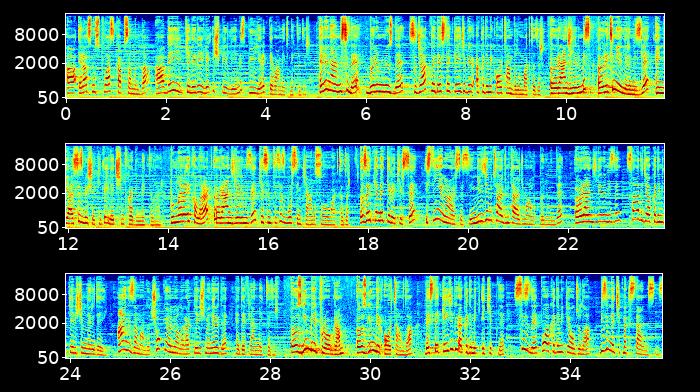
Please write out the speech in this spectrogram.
Erasmus Plus kapsamında AB ülkeleriyle işbirliğimiz büyüyerek devam etmektedir. En önemlisi de bölümümüzde sıcak ve destekleyici bir akademik ortam bulunmaktadır. Öğrencilerimiz öğretim üyelerimizle engelsiz bir şekilde iletişim kurabilmekteler. Bunlara ek olarak öğrencilerimize kesintisiz burs imkanı sunulmaktadır. Özetlemek gerekirse İstinye Üniversitesi İngilizce Mütercim Tercümanlık bölümünde öğrencilerimizin sadece akademik gelişimleri değil, aynı zamanda çok yönlü olarak gelişmeleri de hedeflenmektedir. Özgün bir program, özgün bir ortamda, destekleyici bir akademik ekiple siz de bu akademik yolculuğa bizimle çıkmak ister misiniz?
